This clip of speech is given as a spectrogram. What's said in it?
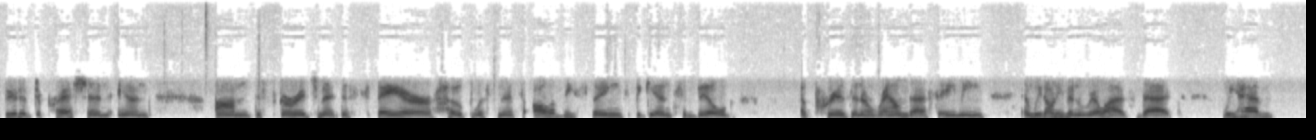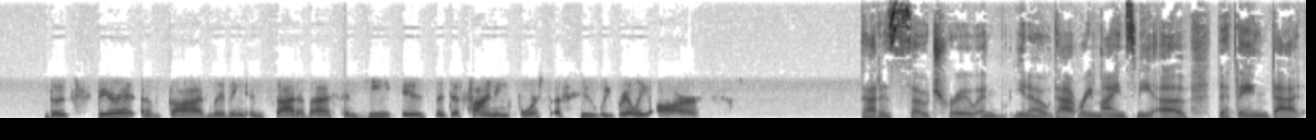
spirit of depression and um, discouragement, despair, hopelessness, all of these things begin to build a prison around us, Amy. And we don't even realize that we have the Spirit of God living inside of us, and He is the defining force of who we really are. That is so true. And, you know, that reminds me of the thing that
